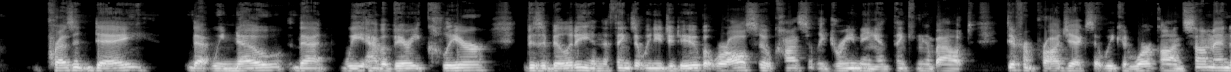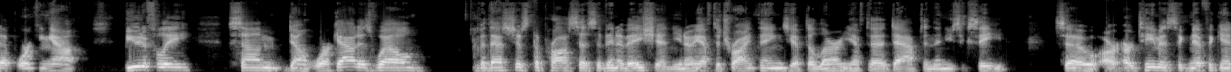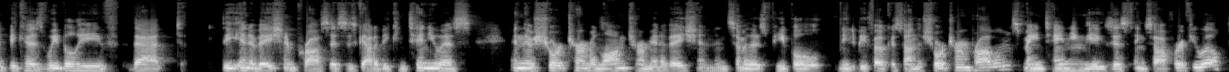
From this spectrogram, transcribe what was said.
present day that we know that we have a very clear visibility in the things that we need to do, but we're also constantly dreaming and thinking about different projects that we could work on. Some end up working out beautifully, some don't work out as well but that's just the process of innovation. You know, you have to try things, you have to learn, you have to adapt, and then you succeed. So our, our team is significant because we believe that the innovation process has got to be continuous and there's short term and long term innovation. And some of those people need to be focused on the short term problems, maintaining the existing software, if you will.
